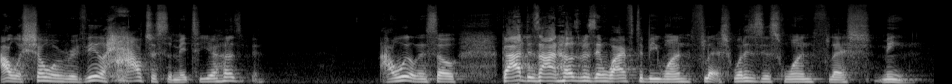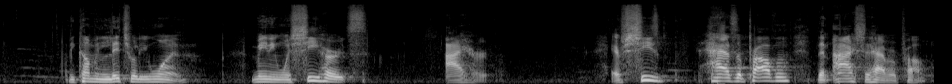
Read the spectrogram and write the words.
I will show and reveal how to submit to your husband. I will. And so God designed husbands and wives to be one flesh. What does this one flesh mean? Becoming literally one, meaning when she hurts, I hurt. If she has a problem, then I should have a problem.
